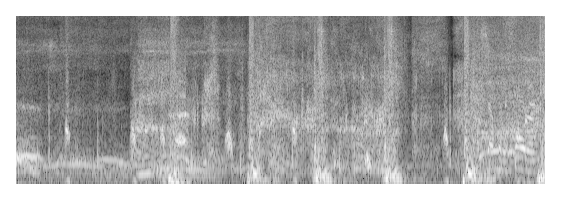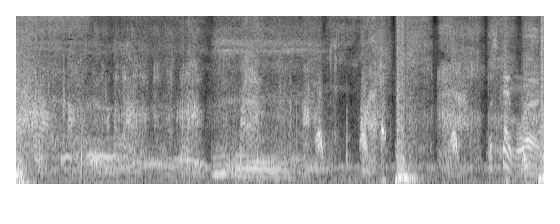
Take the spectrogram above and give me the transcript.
Oh, game lags.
